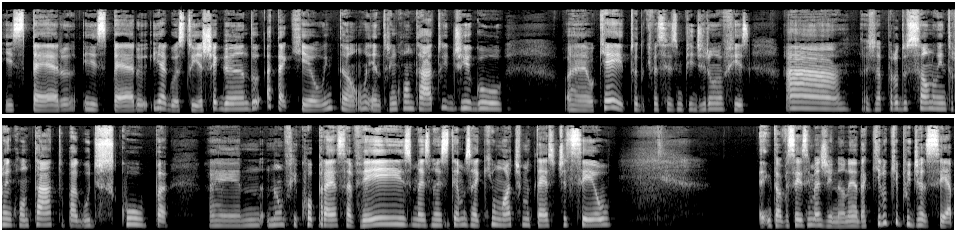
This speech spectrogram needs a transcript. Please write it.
Espero e espero, e agosto ia chegando, até que eu então entro em contato e digo: é, ok, tudo que vocês me pediram eu fiz. Ah, a produção não entrou em contato, pagou desculpa, é, não ficou para essa vez, mas nós temos aqui um ótimo teste seu. Então vocês imaginam, né? Daquilo que podia ser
